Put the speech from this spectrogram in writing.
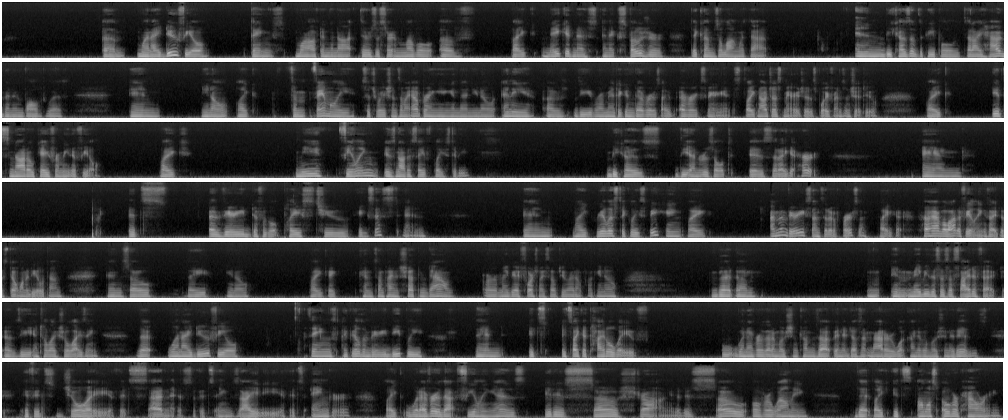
um when I do feel things more often than not there's a certain level of like nakedness and exposure that comes along with that and because of the people that I have been involved with in you know like fam- family situations and my upbringing and then you know any of the romantic endeavors I've ever experienced like not just marriages boyfriends and shit too like it's not okay for me to feel. Like me feeling is not a safe place to be because the end result is that I get hurt. And it's a very difficult place to exist in. And like realistically speaking, like I'm a very sensitive person. Like I have a lot of feelings, I just don't want to deal with them. And so they, you know, like I can sometimes shut them down or maybe I force myself to, I don't fucking know. But um and maybe this is a side effect of the intellectualizing that when I do feel things, I feel them very deeply, and it's it's like a tidal wave whenever that emotion comes up, and it doesn't matter what kind of emotion it is. If it's joy, if it's sadness, if it's anxiety, if it's anger, like whatever that feeling is, it is so strong and it is so overwhelming that like it's almost overpowering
